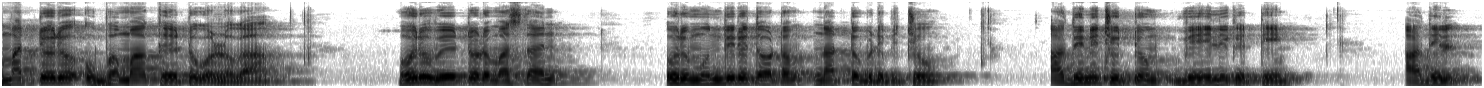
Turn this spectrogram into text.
മറ്റൊരു ഉപമ കേട്ടുകൊള്ളുക. ഒരു വീട്ടുടമസ്ഥൻ ഒരു മുന്തിരിത്തോട്ടം നട്ടുപിടിപ്പിച്ചു. അതിനു ചുറ്റും വേലി കെട്ടി. അതിൽ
